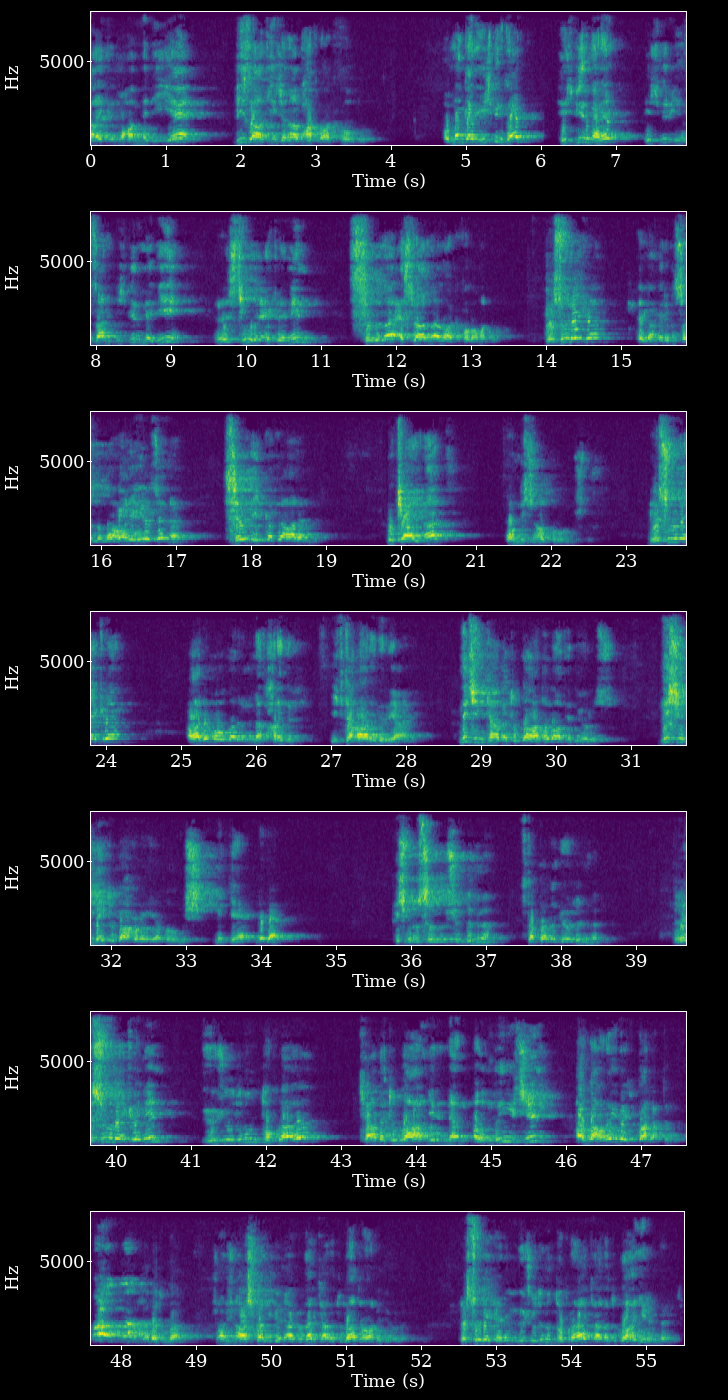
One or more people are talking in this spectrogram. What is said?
hakaik Muhammediye bizatihi Cenab-ı Hak vakıf oldu. Ondan gayri hiçbir fert, hiçbir melek, hiçbir insan, hiçbir nebi Resul-i Ekrem'in sırrına, esrarına vakıf olamadı. Resul-i Ekrem, Peygamberimiz sallallahu aleyhi ve sellem sevri hikkat alemdir. Bu kainat onun için halk olmuştur. Resul-i Ekrem Adem oğullarının mefharidir, iftiharıdır yani. Niçin Kâbetullah'a tavaf ediyoruz? Niçin Beytullah oraya yapılmış Mekke'ye? Neden? Hiç bunun sırrını düşündün mü? Kitaplarda gördün mü? Resul-i Ekrem'in vücudunun toprağı Kâbetullah'ın yerinden alındığı için Allah orayı Beytullah yaptırdı. Allah! Kâbetullah. Onun için aşıklar gibi ne yapıyorlar? Kâbetullah'a tavaf ediyorlar. Resul-i Ekrem'in vücudunun toprağı Kâbetullah'ın yerindendir.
